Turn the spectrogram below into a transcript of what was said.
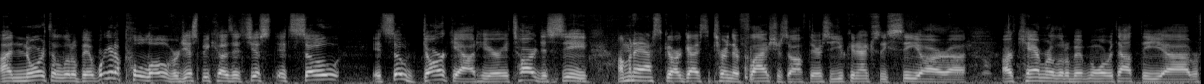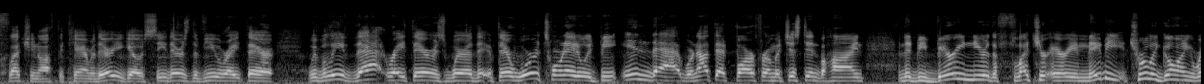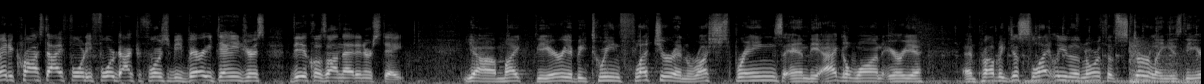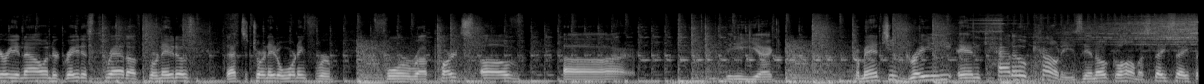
uh, north a little bit. We're going to pull over just because it's just it's so it's so dark out here, it's hard to see. I'm going to ask our guys to turn their flashes off there so you can actually see our, uh, our camera a little bit more without the uh, reflection off the camera. There you go. See, there's the view right there. We believe that right there is where, the, if there were a tornado, it would be in that. We're not that far from it, just in behind. And they'd be very near the Fletcher area, maybe truly going right across I-44. Dr. Forrest would be very dangerous. Vehicles on that interstate. Yeah, Mike, the area between Fletcher and Rush Springs and the Agawam area and probably just slightly to the north of Sterling is the area now under greatest threat of tornadoes. That's a tornado warning for, for uh, parts of uh, the uh, Comanche, Grady, and Caddo counties in Oklahoma. Stay safe.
